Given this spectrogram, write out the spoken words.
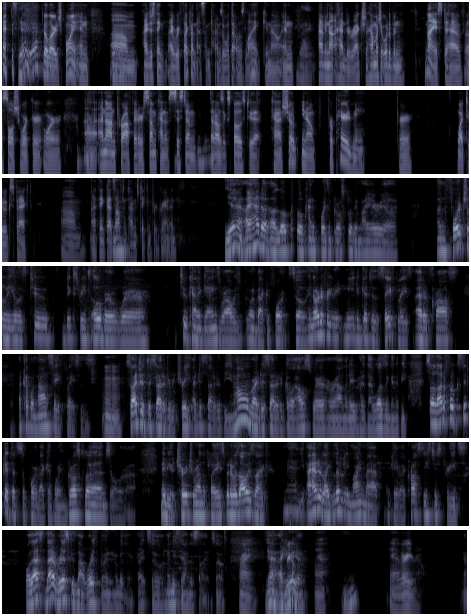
yeah, yeah, to a large point. And um, I just think I reflect on that sometimes of what that was like, you know, and right. having not had direction, how much it would have been nice to have a social worker or mm-hmm. uh, a nonprofit or some kind of system mm-hmm. that I was exposed to that kind of showed, you know, prepared me for what to expect. Um, I think that's yeah. oftentimes taken for granted. Yeah, I had a, a, local kind of boys and girls club in my area. Unfortunately, it was two big streets over where two kind of gangs were always going back and forth. So in order for me to get to the safe place, I had to cross a couple non-safe places. Mm-hmm. So I just decided to retreat. I decided to be in home, or I decided to go elsewhere around the neighborhood that wasn't going to be. So a lot of folks did get that support, like at Boys and Girls Clubs or uh, maybe a church around the place. But it was always like, man, I had to like literally mind map. Okay, if I cross these two streets, well, that's that risk is not worth going over there, right? So let me stay on this side. So right, yeah, I hear real. you. Yeah, mm-hmm. yeah, very real. Yeah,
